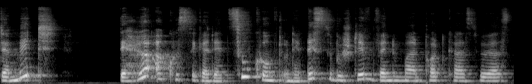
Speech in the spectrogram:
damit der Hörakustiker der Zukunft, und der bist du bestimmt, wenn du meinen Podcast hörst,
